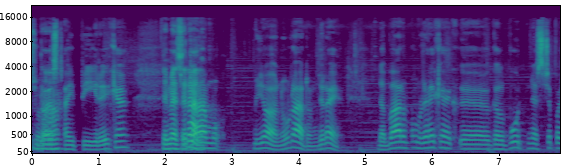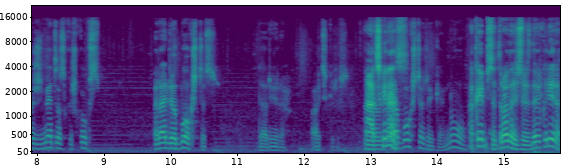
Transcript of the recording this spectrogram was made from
surast IP reikia. Tai mes ir radom. Jo, nu radom, gerai. Dabar mums reikia e, galbūt, nes čia pažymėtas kažkoks radio bokštas. Dar yra atskiras. Atskiras? tą bokštą reikia. Nu, A kaip jis atrodo, aš įsivaizduoju, kur yra?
